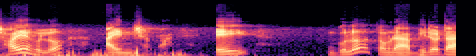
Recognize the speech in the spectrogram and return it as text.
ছয়ে হলো আইনসভা। এইগুলো তোমরা ভিডিওটা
